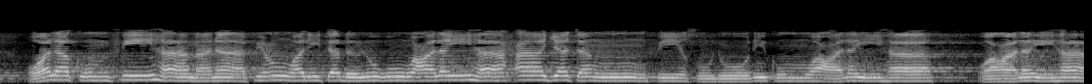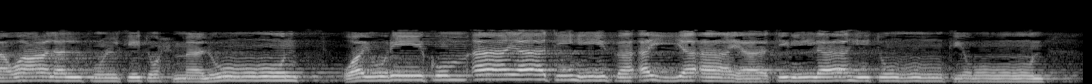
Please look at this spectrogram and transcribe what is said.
ولكم فيها منافع ولتبلغوا عليها حاجة في صدوركم وعليها وعليها وعلى الفلك تحملون ويريكم آياته فأي آيات الله تنكرون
